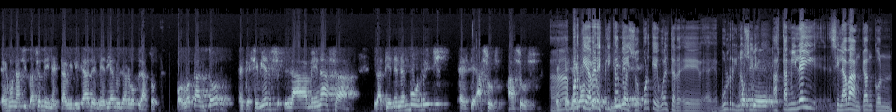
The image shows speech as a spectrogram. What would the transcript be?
es una situación de inestabilidad de mediano y largo plazo. Por lo tanto, este, si bien la amenaza la tienen en Bullrich, este, a sus, a sus Ah, este, ¿por qué? A ver, explícame eso. ¿Por qué, Walter? Eh, eh, Bullrich no se Hasta mi ley se la bancan con.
